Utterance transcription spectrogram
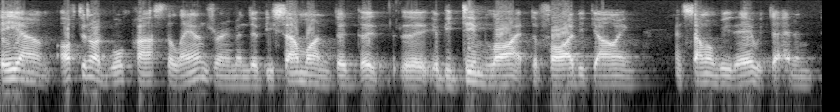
he um, often I'd walk past the lounge room and there'd be someone that the, the it'd be dim light, the fire'd be going, and someone would be there with Dad. And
